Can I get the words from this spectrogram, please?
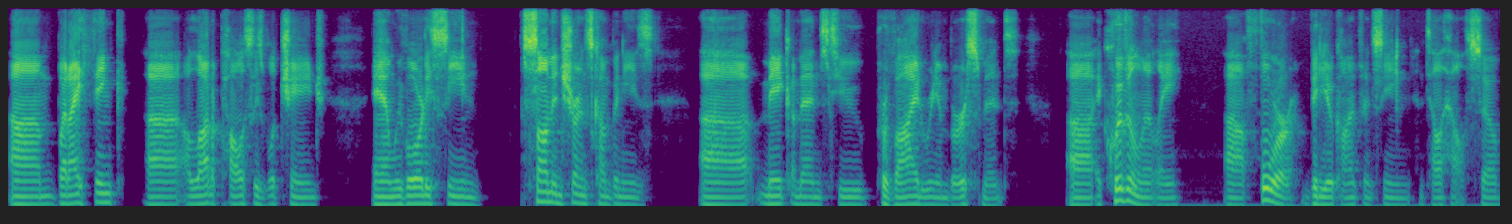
Um, but I think uh, a lot of policies will change, and we've already seen some insurance companies uh, make amends to provide reimbursement uh, equivalently uh, for video conferencing and telehealth. So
